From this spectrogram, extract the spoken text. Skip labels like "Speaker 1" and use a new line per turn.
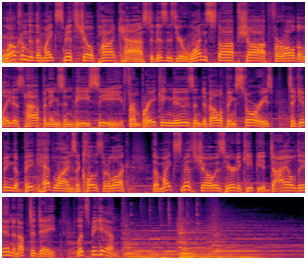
Welcome to the Mike Smith Show podcast. This is your one stop shop for all the latest happenings in BC. From breaking news and developing stories to giving the big headlines a closer look, the Mike Smith Show is here to keep you dialed in and up to date. Let's begin.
